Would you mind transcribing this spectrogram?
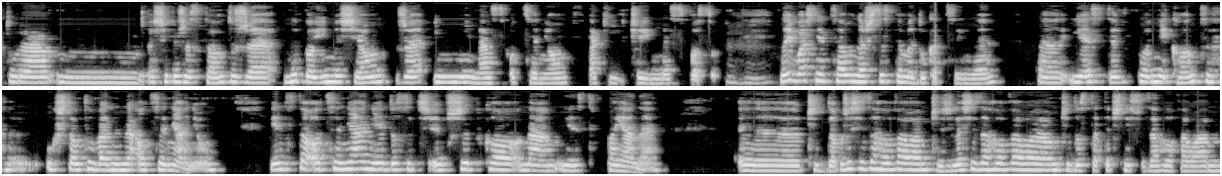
która mm, się bierze stąd, że my boimy się, że inni nas ocenią w taki czy inny sposób. Mhm. No i właśnie cały nasz system edukacyjny e, jest poniekąd ukształtowany na ocenianiu. Więc to ocenianie dosyć szybko nam jest wpajane. Y, czy dobrze się zachowałam, czy źle się zachowałam, czy dostatecznie się zachowałam,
